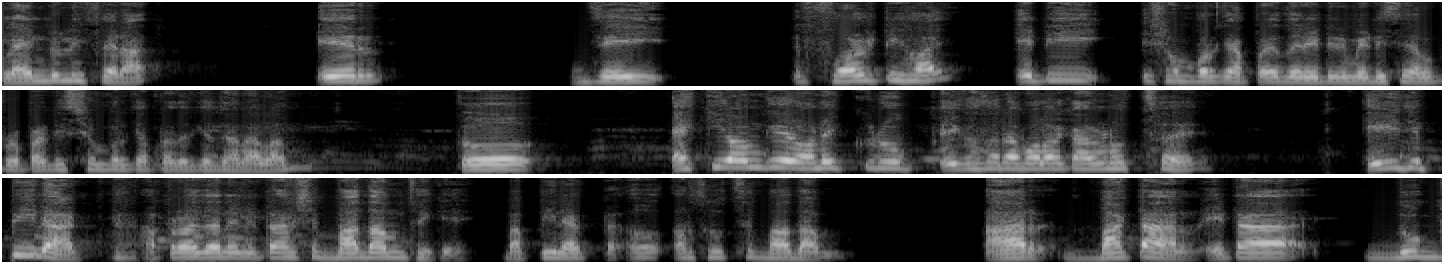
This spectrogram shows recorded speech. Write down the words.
গ্ল্যান্ডুলিফেরা এর যেই ফলটি হয়, এটি সম্পর্কে আপনাদের, এটির মেডিসিনাল প্রপার্টিস সম্পর্কে আপনাদেরকে জানালাম। তো একই অঙ্গের অনেক রূপ এই কথাটা বলার কারণ হচ্ছে এই যে পিনাট, আপনারা জানেন এটা আসে বাদাম থেকে, বা পিনাট অর্থ হচ্ছে বাদাম। আর বাটার, এটা দুগ্ধ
